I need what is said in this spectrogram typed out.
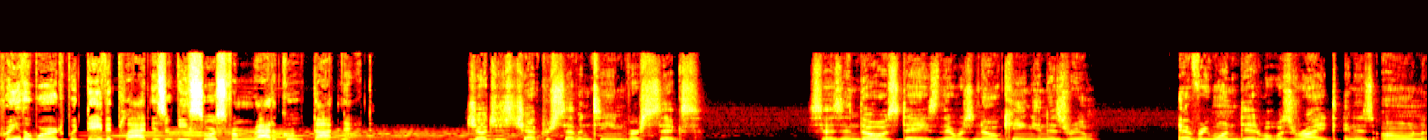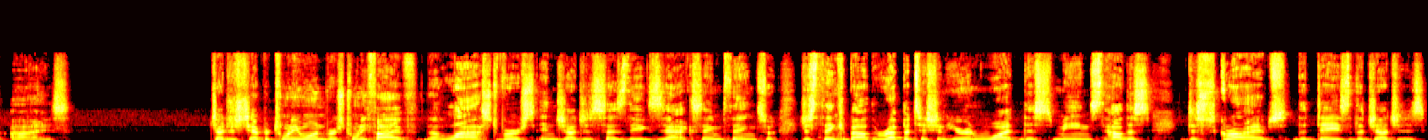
Pray the Word with David Platt is a resource from radical.net. Judges chapter 17, verse 6 says, In those days there was no king in Israel. Everyone did what was right in his own eyes. Judges chapter 21, verse 25, the last verse in Judges says the exact same thing. So just think about the repetition here and what this means, how this describes the days of the judges.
